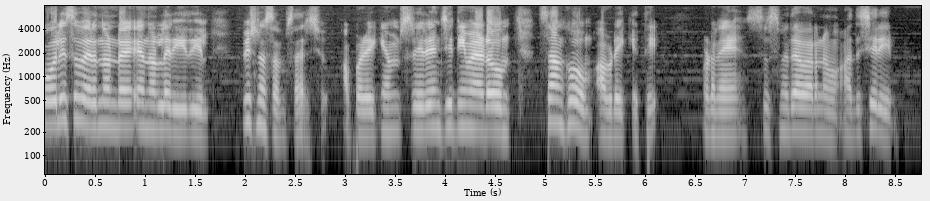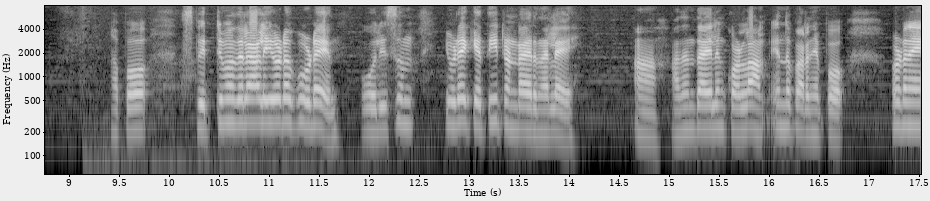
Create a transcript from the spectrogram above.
പോലീസ് വരുന്നുണ്ട് എന്നുള്ള രീതിയിൽ വിഷ്ണു സംസാരിച്ചു. അപ്പോഴേക്കും ശ്രീരഞ്ജിനി മേഡവും സംഘവും അവിടേക്ക് എത്തി. ഉടനെ സുസ്മിത പറഞ്ഞു അത് ശരി. അപ്പോൾ സ്പിരിറ്റ് മുതലാളിയുടെ കൂടെ പോലീസും ഇവിടേക്ക് എത്തിയിട്ടുണ്ടായിരുന്നല്ലേ? ആ അതെന്തായാലും കൊള്ളാം എന്ന് പറഞ്ഞപ്പോൾ ഉടനെ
